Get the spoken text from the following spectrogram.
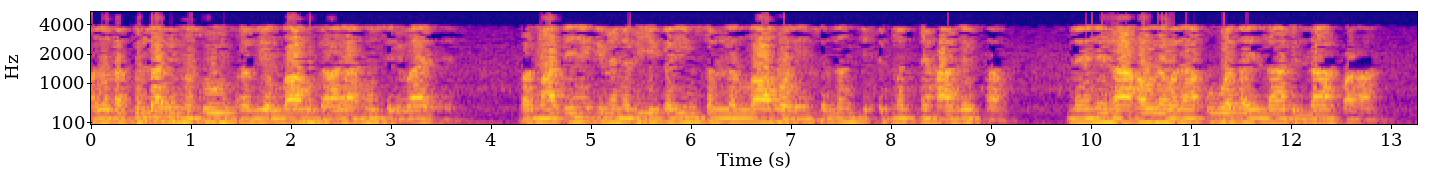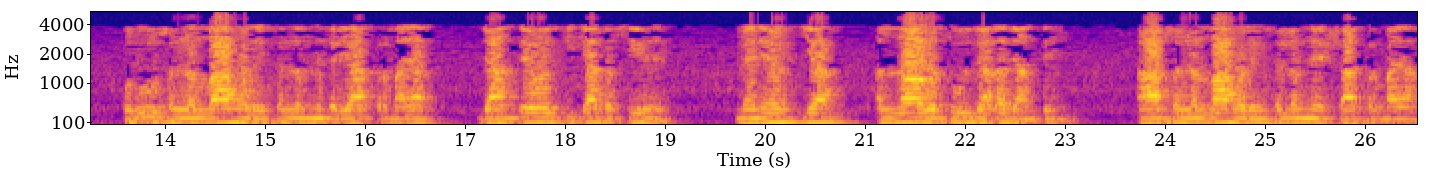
حضرت عبداللہ بن مسعود رضی اللہ تعالیٰ عنہ سے روایت ہے۔ فرماتے ہیں کہ میں نبی کریم صلی اللہ علیہ وسلم کی خدمت میں حاضر تھا۔ میں نے لا حول ولا قوت الا باللہ پڑھا۔ حضور صلی اللہ علیہ وسلم نے دریافت فرمایا، جانتے ہو اس کی کیا تفسیر ہے؟ میں نے عرض کیا، اللہ اور رسول زیادہ جانتے ہیں۔ آپ صلی اللہ علیہ وسلم نے ارشاد فرمایا،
